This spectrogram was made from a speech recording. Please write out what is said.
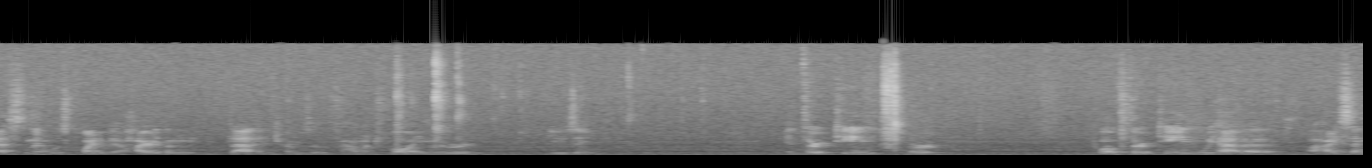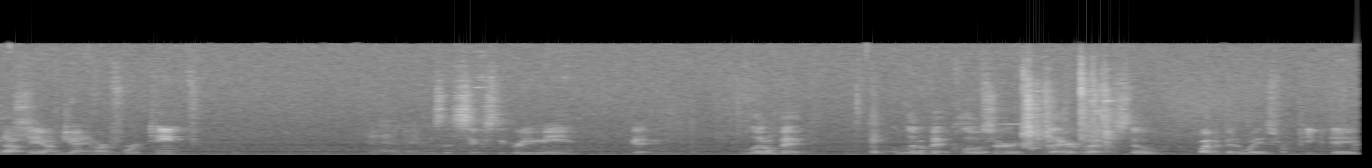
estimate was quite a bit higher than that in terms of how much volume we were using. In 13, or 12, 13, we had a, a high send-out day on January 14th, and it was a six-degree mean, getting a little bit, a little bit closer there, but still quite a bit away from peak day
